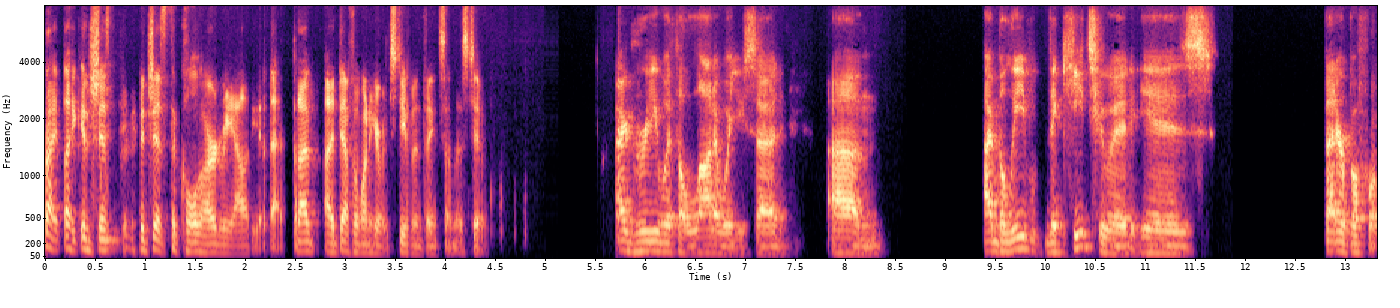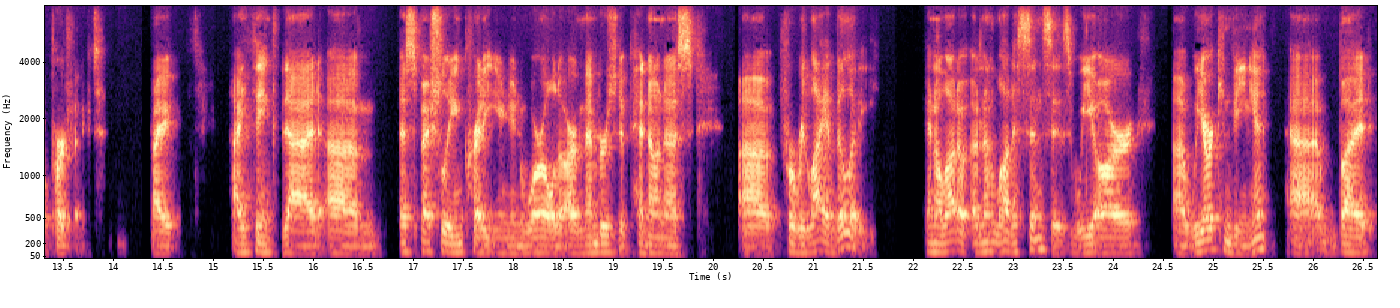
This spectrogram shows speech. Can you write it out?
Right? Like it's just it's just the cold hard reality of that. But I, I definitely want to hear what stephen thinks on this too. I agree with a lot of what you said. Um, i believe the key to it is better before perfect right? I think that um, especially in credit union world our members depend on us uh, for reliability in a lot of in a lot of senses. We are uh, we are convenient, uh, but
